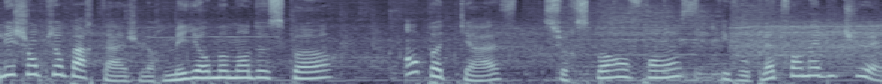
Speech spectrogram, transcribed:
les champions partagent leurs meilleurs moments de sport en podcast sur Sport en France et vos plateformes habituelles.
